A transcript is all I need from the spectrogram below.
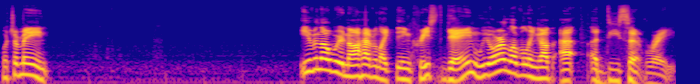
Which I mean, even though we're not having like the increased gain, we are leveling up at a decent rate.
